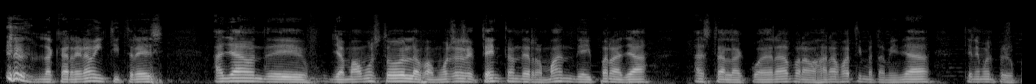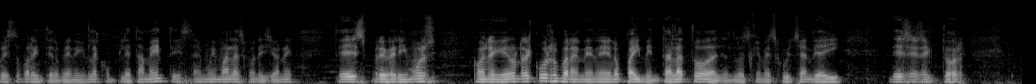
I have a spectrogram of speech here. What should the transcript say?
la carrera 23, allá donde llamamos todo la famosa 70, donde Román, de ahí para allá hasta la cuadra para bajar a Fátima también ya tenemos el presupuesto para intervenirla completamente, está en muy malas condiciones, entonces preferimos conseguir un recurso para en enero pavimentarla toda, los que me escuchan de ahí, de ese sector,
